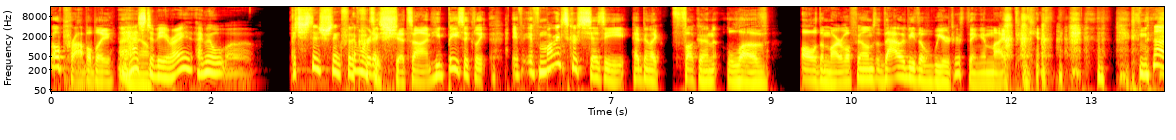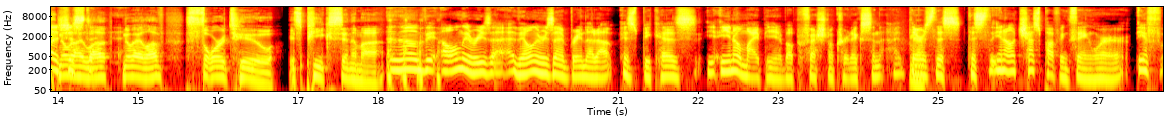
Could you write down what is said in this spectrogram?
oh, probably. It has to be, right? I mean, uh, it's just interesting for the Everyone critics. shits on. He basically, if if Martin Scorsese had been like fucking love all the Marvel films, that would be the weirder thing in my opinion. No, it's know just- what I love. Know what I love? Thor two. It's peak cinema. no, the only reason the only reason I bring that up is because you know my opinion about professional critics, and uh, I- there's this this you know chest puffing thing where if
